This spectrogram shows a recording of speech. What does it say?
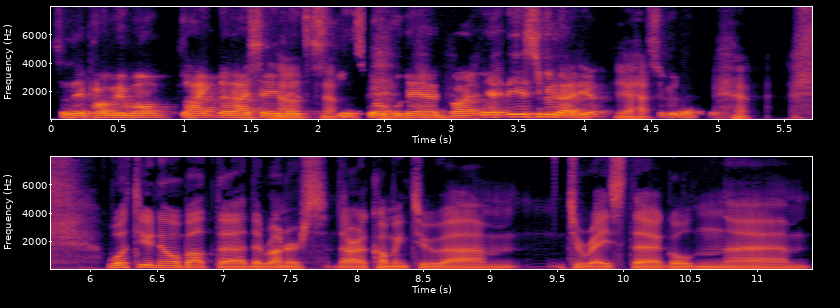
so they probably won't like that I say no, let's no. let's go for them. But it's a good idea. Yeah, it's a good idea. what do you know about the the runners that are coming to um, to race the Golden um,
